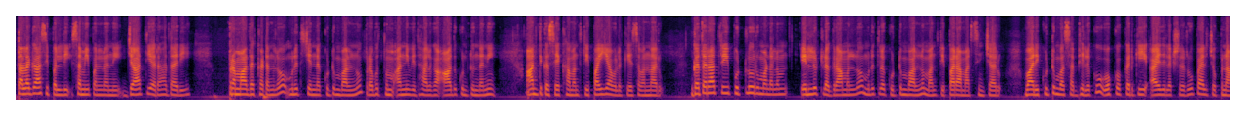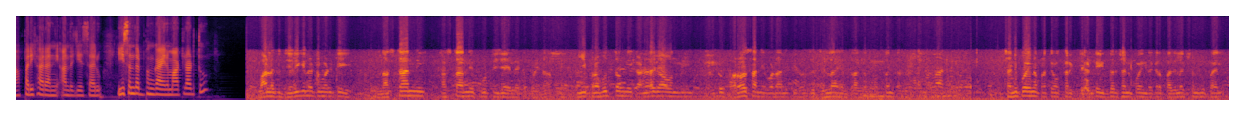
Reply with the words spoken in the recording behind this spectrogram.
తలగాసిపల్లి సమీపంలోని జాతీయ రహదారి ప్రమాద ఘటనలో మృతి చెందిన కుటుంబాలను ప్రభుత్వం అన్ని విధాలుగా ఆదుకుంటుందని ఆర్థిక శాఖ మంత్రి పయ్యావుల కేశవన్నారు గత రాత్రి పుట్లూరు మండలం ఎల్లుట్ల గ్రామంలో మృతుల కుటుంబాలను మంత్రి పరామర్శించారు. వారి కుటుంబ సభ్యులకు ఒక్కొక్కరికి ఐదు లక్షల రూపాయల చొప్పున పరిహారాన్ని అందజేశారు. ఈ సందర్భంగా ఆయన మాట్లాడుతూ వాళ్ళకు జరిగినటువంటి నష్టాన్ని కష్టాన్ని పూర్తి చేయలేకపోయినా ఈ ప్రభుత్వం మీకు అండగా ఉంది అంటూ భరోసాని ఇవ్వడానికి ఈరోజు జిల్లా యంత్రాంగం మొత్తం కలిసి చనిపోయిన ప్రతి ఒక్కరికి అంటే ఇద్దరు చనిపోయిన దగ్గర పది లక్షల రూపాయలు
